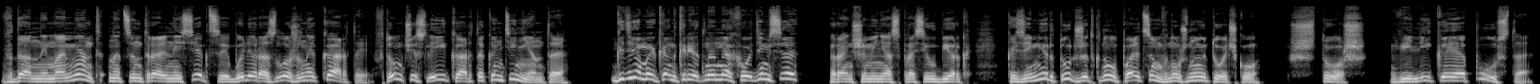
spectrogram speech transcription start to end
В данный момент на центральной секции были разложены карты, в том числе и карта континента. «Где мы конкретно находимся?» Раньше меня спросил Берг. Казимир тут же ткнул пальцем в нужную точку. Что ж, великая пусто.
